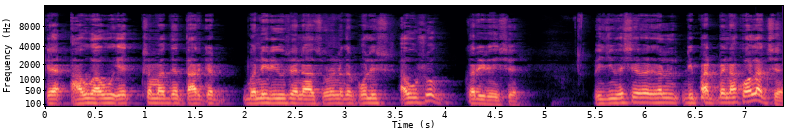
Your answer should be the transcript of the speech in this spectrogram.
કે આવું આવું એક સમાજને ટાર્ગેટ બની રહ્યું છે અને આ સુરેન્દ્રનગર પોલીસ આવું શું કરી રહી છે? બીજી વેસ્ટેબલ ડિપાર્ટમેન્ટ આખો અલગ છે.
